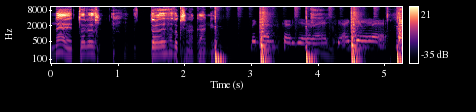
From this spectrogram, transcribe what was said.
Ναι, τώρα, τώρα δεν θα το ξανακάνει. Δεν κάνεις καριέρα έτσι, Άγγελε.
